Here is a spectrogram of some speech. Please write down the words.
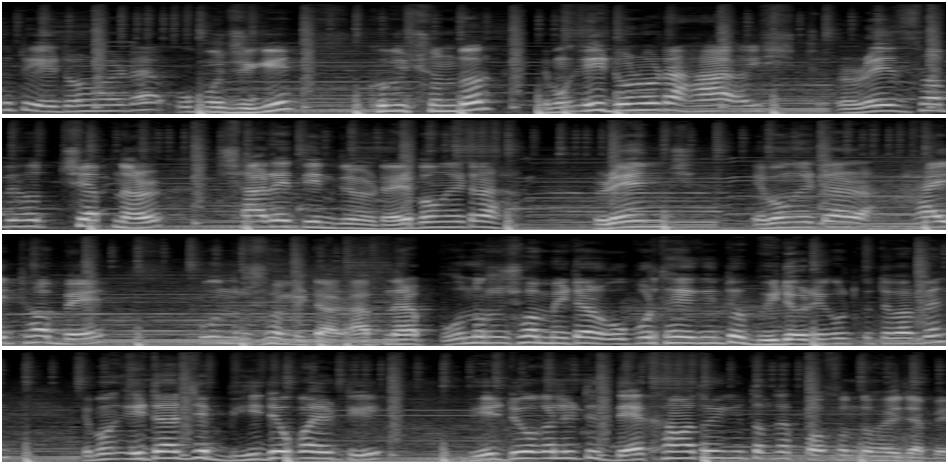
কিন্তু এই ড্রোন ক্যামেরাটা উপযোগী। খুবই সুন্দর এবং এই ক্যামেরাটা হাইস্ট রেঞ্জ হবে হচ্ছে আপনার সাড়ে তিন কিলোমিটার এবং এটার রেঞ্জ এবং এটার হাইট হবে পনেরোশো মিটার। আপনারা পনেরোশো মিটার উপর থেকে কিন্তু ভিডিও রেকর্ড করতে পারবেন এবং এটার যে ভিডিও কোয়ালিটি ভিডিও কোয়ালিটি দেখা মাত্রই কিন্তু আপনার পছন্দ হয়ে যাবে।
